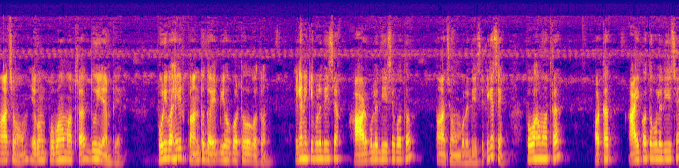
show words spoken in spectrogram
পাঁচ ওহম এবং প্রবাহ মাত্রা দুই অ্যাম্পিয়ার। পরিবাহীর প্রান্তদয়ের বিভব পার্থক্য কত? এখানে কি বলে দিয়েছে? আর বলে দিয়েছে কত? পাঁচ ওহম বলে দিয়েছে, ঠিক আছে? প্রবাহ মাত্রা, অর্থাৎ আই কত বলে দিয়েছে?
